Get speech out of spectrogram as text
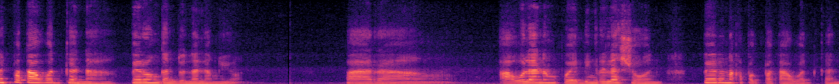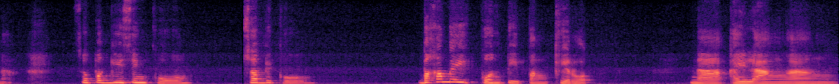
nagpatawad ka na, pero hanggang doon na lang yon Parang, ah, wala nang pwedeng relasyon, pero nakapagpatawad ka na. So paggising ko, sabi ko, baka may konti pang kirot na kailangang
